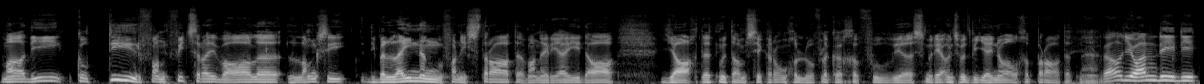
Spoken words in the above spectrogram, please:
maar die kultuur van fietsry waar hulle langs die die beleining van die strate wanneer jy daar ja, dit moet dan seker 'n ongelooflike gevoel wees met die ouens met wie jy nou al gepraat het, né? Wel Johan, die die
